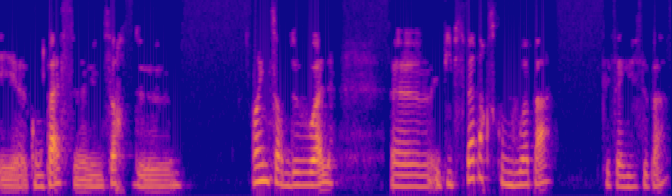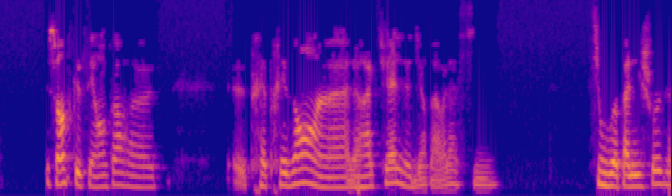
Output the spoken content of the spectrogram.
et qu'on passe une sorte de, une sorte de voile. et puis, c'est pas parce qu'on ne voit pas que ça n'existe pas. Je pense que c'est encore très présent à l'heure actuelle de dire, bah voilà, si, si on voit pas les choses,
